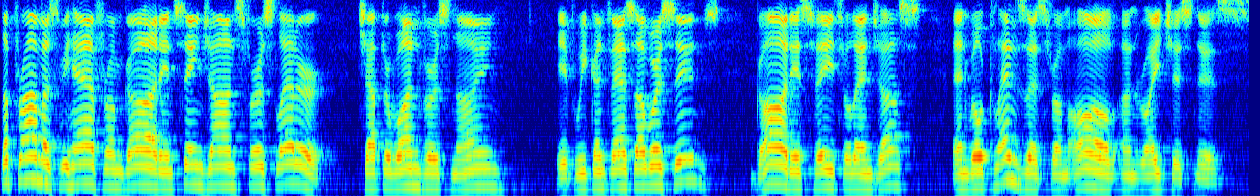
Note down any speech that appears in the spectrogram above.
The promise we have from God in St. John's first letter chapter 1 verse 9, if we confess our sins, God is faithful and just and will cleanse us from all unrighteousness.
